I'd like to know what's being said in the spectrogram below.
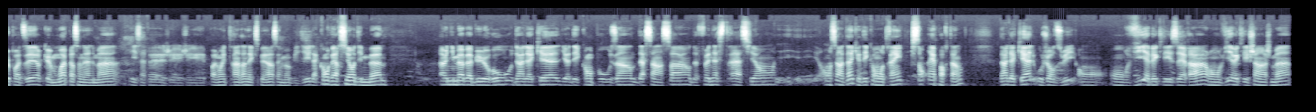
peux pas dire que moi, personnellement, et ça fait, j'ai pas loin de 30 ans d'expérience en immobilier, la conversion d'immeuble, un immeuble à bureau dans lequel il y a des composantes d'ascenseur, de fenestration, on s'entend qu'il y a des contraintes qui sont importantes dans lequel aujourd'hui on, vit avec les erreurs, on vit avec les changements.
